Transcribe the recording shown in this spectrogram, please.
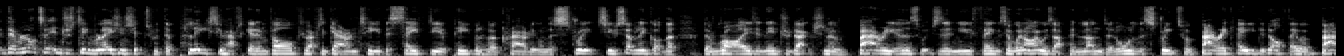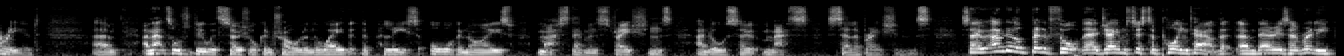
there are lots of interesting relationships with the police who have to get involved, who have to guarantee the safety of people who are crowding on the streets. You've suddenly got the, the rise in the introduction of barriers, which is a new thing. So when I was up in London, all of the streets were barricaded off, they were barriered. Um, and that's all to do with social control and the way that the police organise mass demonstrations and also mass celebrations. So a little bit of thought there, James, just to point out that um, there is a really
